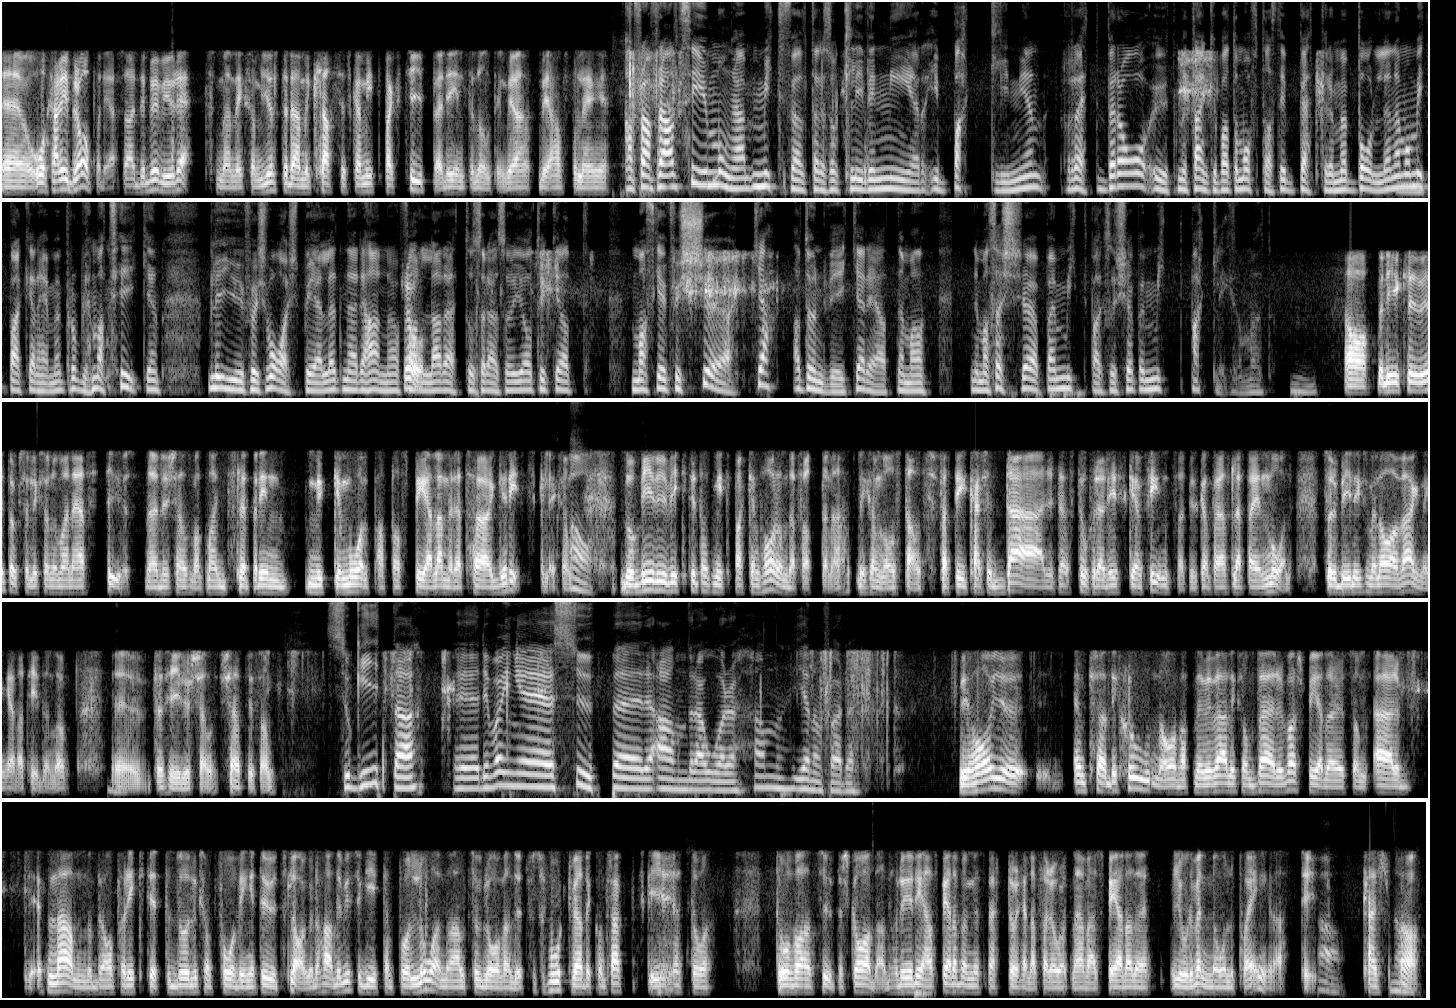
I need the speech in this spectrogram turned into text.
eh, och han är bra på det, så det blev ju rätt. Men liksom just det där med klassiska mittbackstyper, det är inte någonting vi har, vi har haft på länge. Ja, framförallt ser ju många mittfältare som kliver ner i backlinjen rätt bra ut med tanke på att de oftast är bättre med bollen än vad mittbacken är. Men problematiken blir ju försvarsspelet när det handlar om att falla rätt och sådär. Så jag tycker att man ska ju försöka att undvika det. Att när man, när man ska köpa en mittback så köp en mittback liksom. Ja, men det är ju klurigt också liksom när man är Sirius, när det känns som att man släpper in mycket mål på att de spelar med rätt hög risk. Liksom. Ja. Då blir det ju viktigt att mittbacken har de där fötterna liksom någonstans. För att det är kanske där den stora risken finns för att vi ska börja släppa in mål. Så det blir liksom en avvägning hela tiden då. Eh, för Sirius känns, känns det som. Sugita, eh, det var inget super andra år han genomförde. Vi har ju en tradition av att när vi väl liksom värvar spelare som är ett namn och bra på riktigt, då liksom får vi inget utslag. Och då hade vi Sugita på lån och allt såg lovande ut. För så fort vi hade kontraktet skrivet då, då var han superskadad. Och det är det, han spelade med smärtor hela förra året när han väl spelade. Och gjorde väl noll poäng va, typ. Ja. Kanske, Noll. ja.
